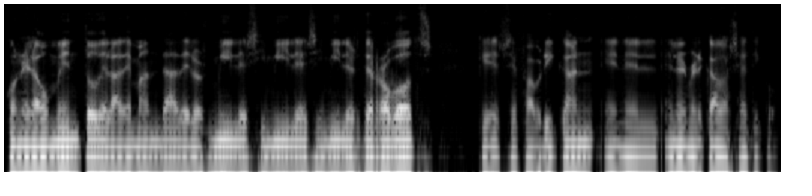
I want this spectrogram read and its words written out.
con el aumento de la demanda de los miles y miles y miles de robots que se fabrican en el, en el mercado asiático.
